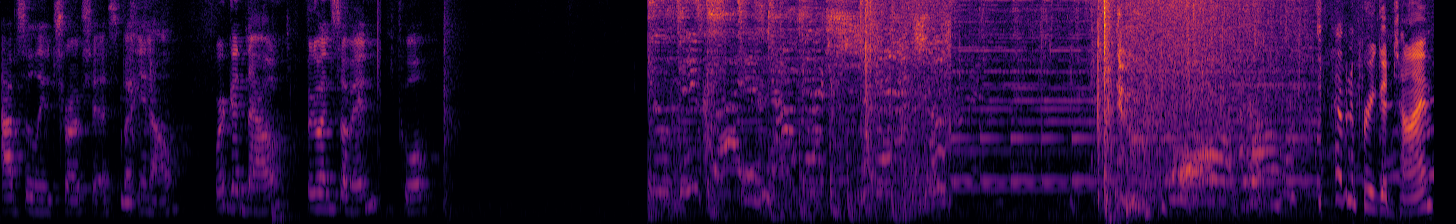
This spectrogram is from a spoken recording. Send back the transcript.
absolutely atrocious. But you know, we're good now. We're going swimming. Cool. Having a pretty good time.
